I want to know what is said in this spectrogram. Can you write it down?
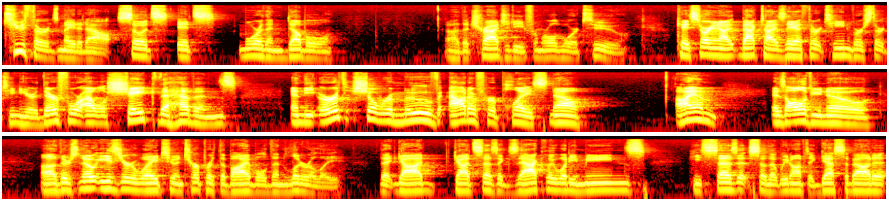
two thirds made it out. So it's, it's more than double uh, the tragedy from World War II. Okay, starting back to Isaiah 13, verse 13 here. Therefore, I will shake the heavens, and the earth shall remove out of her place. Now, I am, as all of you know, uh, there's no easier way to interpret the Bible than literally. That God, God says exactly what he means. He says it so that we don't have to guess about it.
